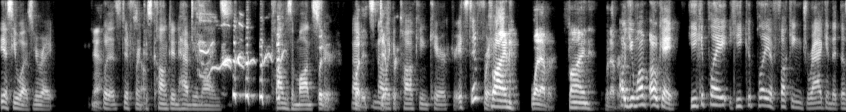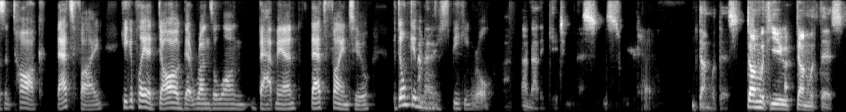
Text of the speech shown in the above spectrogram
yes, he was. You're right. Yeah, But it's different So- because Kong didn't have any lines. Kong's a monster. But it's not like a talking character. It's different. fine, whatever, fine, whatever. Oh, you want okay? He could play. He could play a fucking dragon that doesn't talk. That's fine. He could play a dog that runs along Batman. That's fine too. But don't give him I'm not- another speaking role. I'm not engaging in this. This is weird. Okay. I'm done with this. Done with you. Done with this.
